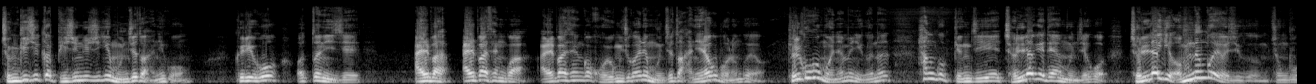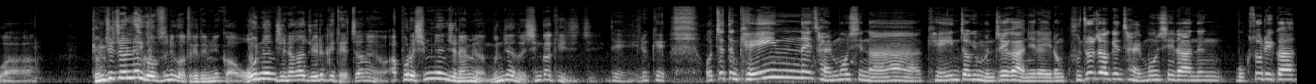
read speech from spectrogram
정규직과 비정규직의 문제도 아니고 그리고 어떤 이제 알바 알바생과 알바생과 고용주 간의 문제도 아니라고 보는 거예요. 결국은 뭐냐면 이거는 한국 경제의 전략에 대한 문제고 전략이 없는 거예요 지금 정부가 경제 전략이 없으니까 어떻게 됩니까? 5년 지나가지고 이렇게 됐잖아요. 앞으로 10년 지나면 문제가 더 심각해지지. 네, 이렇게 어쨌든 개인의 잘못이나 개인적인 문제가 아니라 이런 구조적인 잘못이라는 목소리가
